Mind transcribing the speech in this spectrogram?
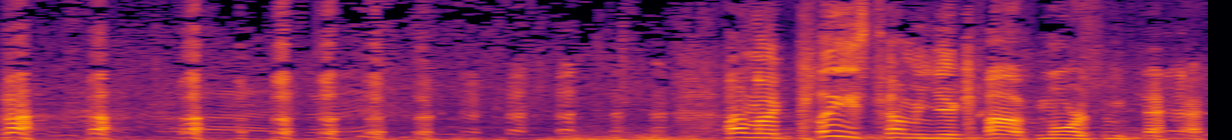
I'm like, please tell me you got more than that.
